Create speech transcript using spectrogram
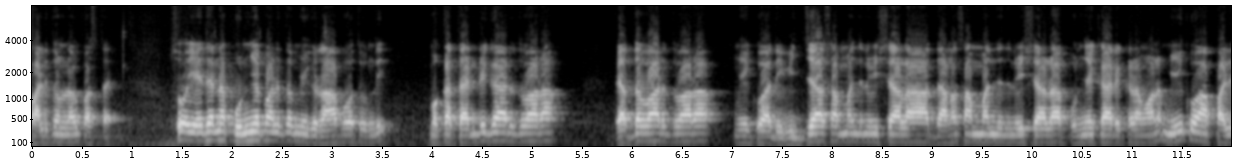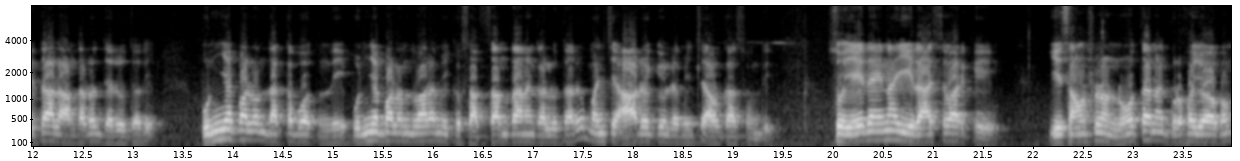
ఫలితంలోకి వస్తాయి. సో ఏదైనా పుణ్య ఫలితం మీకు రాబోతుంది. ఒక తండ్రి గారి ద్వారా పెద్దవారి ద్వారా మీకు అది విద్యా సంబంధించిన విషయాల ధన సంబంధించిన విషయాల పుణ్య కార్యక్రమాలు మీకు ఆ ఫలితాలు అందడం జరుగుతుంది. పుణ్యఫలం దక్కబోతుంది. పుణ్యఫలం ద్వారా మీకు సత్సంతానం కలుగుతారు. మంచి ఆరోగ్యం లభించే అవకాశం ఉంది. సో ఏదైనా ఈ రాశి వారికి ఈ సంవత్సరంలో నూతన గృహయోగం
